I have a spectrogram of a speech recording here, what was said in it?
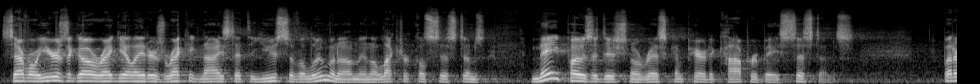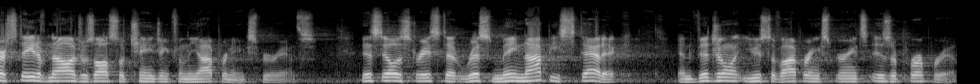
Several years ago, regulators recognized that the use of aluminum in electrical systems may pose additional risk compared to copper-based systems. But our state of knowledge was also changing from the operating experience. This illustrates that risk may not be static and vigilant use of operating experience is appropriate.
